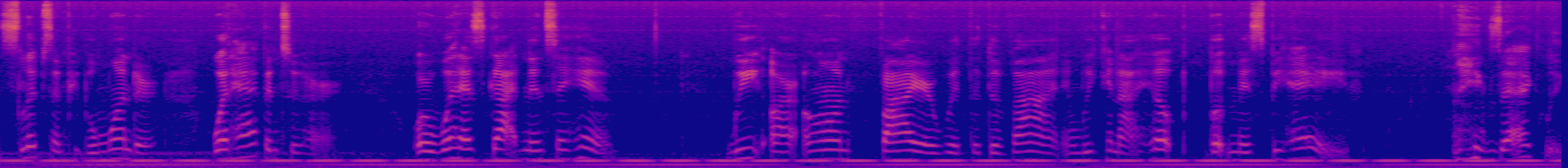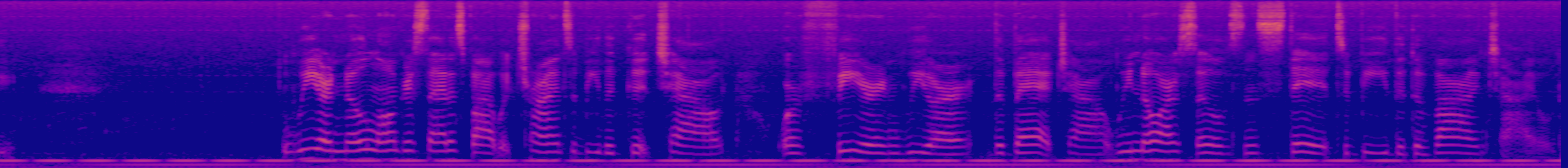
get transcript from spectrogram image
slips and people wonder what happened to her or what has gotten into him. We are on fire with the divine and we cannot help but misbehave. exactly. We are no longer satisfied with trying to be the good child or fearing we are the bad child. We know ourselves instead to be the divine child.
